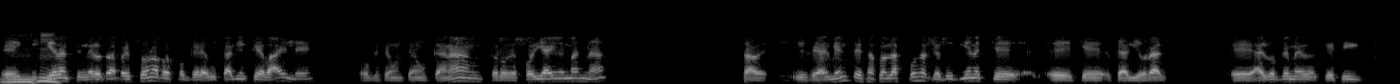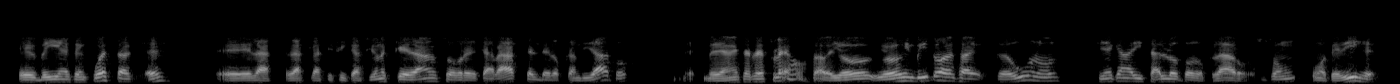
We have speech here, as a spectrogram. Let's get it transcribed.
Eh. Quisieran tener otra persona pues porque le gusta alguien que baile o que se monte en un canal, pero después de ahí no hay más nada. ¿Sabes? Y realmente esas son las cosas que tú tienes que, eh, que, calibrar. Eh, algo que, me, que sí eh, vi en esa encuesta es eh, las, las clasificaciones que dan sobre el carácter de los candidatos, me dan ese reflejo. ¿sabes? Yo, yo los invito a ¿sabes? que uno tiene que analizarlo todo, claro. Esos son, como te dije,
